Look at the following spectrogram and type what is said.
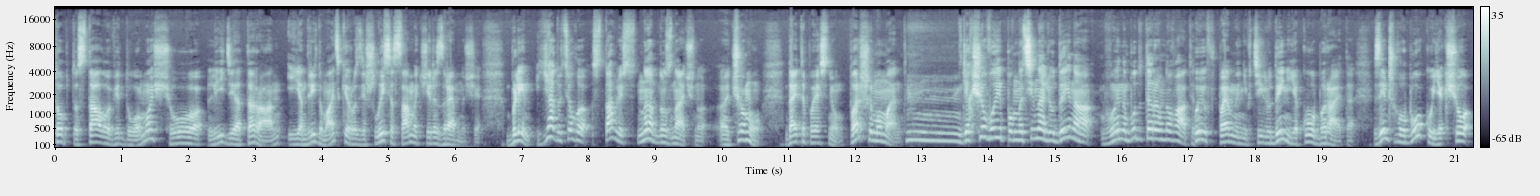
Тобто стало відомо, що Лідія Таран і Андрій Доманський розійшлися саме через ревнощі. Блін, я до цього ставлюсь неоднозначно. Е, Чому? Дайте поясню. Перший момент. Якщо ви повноцінна людина, ви не будете ревнувати. Ви впевнені в тій людині, яку обираєте. З іншого боку, якщо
